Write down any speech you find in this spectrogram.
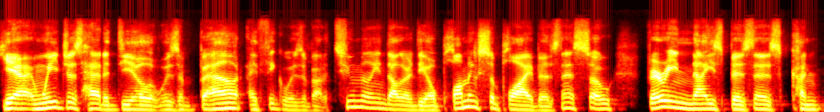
Yeah, and we just had a deal. It was about, I think it was about a $2 million deal, plumbing supply business. So very nice business. Con-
